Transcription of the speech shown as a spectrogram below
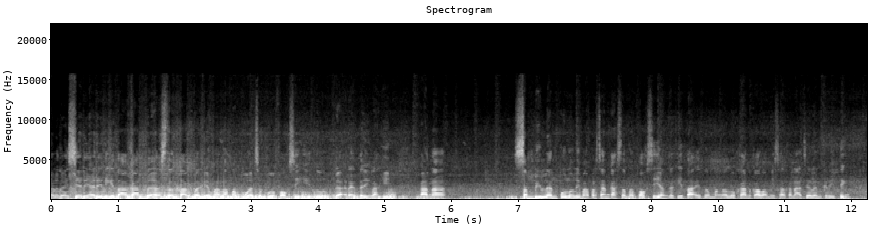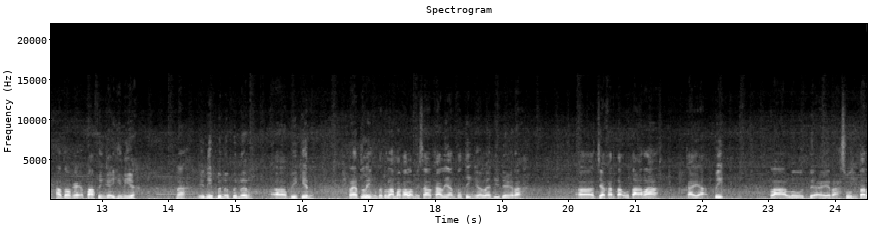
Halo guys, jadi hari ini kita akan bahas tentang bagaimana membuat sebuah Foxy itu nggak rattling lagi. Karena 95% customer Foxy yang ke kita itu mengeluhkan kalau misal kena jalan keriting atau kayak paving kayak gini ya. Nah, ini bener-bener uh, bikin rattling. Terutama kalau misal kalian tuh tinggalnya di daerah uh, Jakarta Utara, kayak Pik, lalu daerah Sunter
